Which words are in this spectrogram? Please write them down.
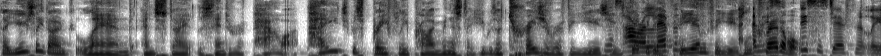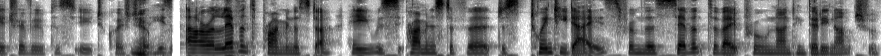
they usually don't land and stay at the centre of power. Page was briefly Prime Minister. He was a treasurer for years. he was deputy PM for years. and this- Incredible. This, is definitely a trivial pursuit question. Yep. He's our 11th Prime Minister. He was Prime Minister for just 20 days from the 7th of April 1939, which have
